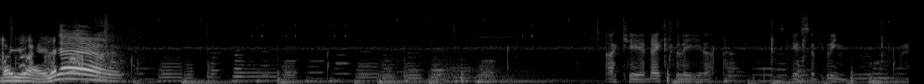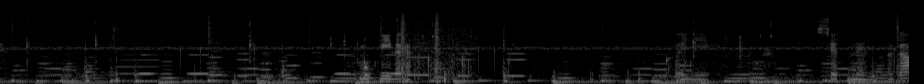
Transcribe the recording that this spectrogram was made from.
ไม่ไหวแล้วโอเคได้เคลียร์แล้วเคสปริง นี่แล้วกันเคลียร์เสร็จหนึ่งแล้วก็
